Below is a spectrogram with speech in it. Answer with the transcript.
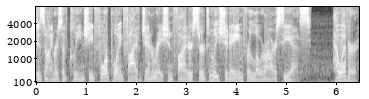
Designers of clean sheet 4.5 generation fighters certainly should aim for lower RCS. However,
